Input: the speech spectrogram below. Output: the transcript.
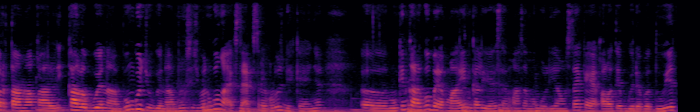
pertama kali kalau gue nabung gue juga nabung sih cuman gue nggak ekstra ekstrem lu deh kayaknya Eh, mungkin karena gue banyak main kali ya SMA sama kuliah. Maksudnya kayak kalau tiap gue dapat duit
